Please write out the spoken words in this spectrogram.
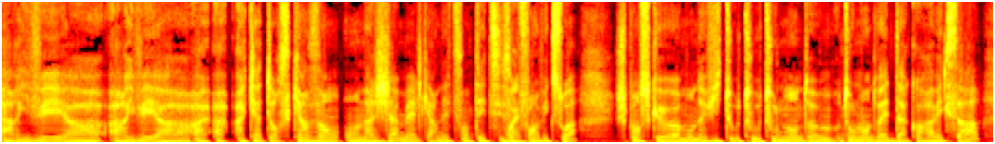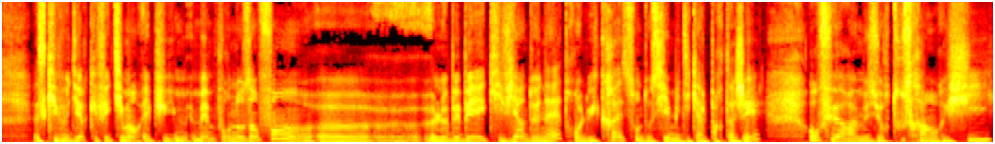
Arrivé à arrivé à, à, 14-15 ans, on n'a jamais le carnet de santé de ses enfants avec soi. Je pense que, à mon avis, tout, tout, tout le monde tout le monde va être d'accord avec ça. Ce qui veut dire qu'effectivement, et puis même pour nos enfants, euh, le bébé qui vient de naître, on lui crée son dossier médical partagé. Au fur et à mesure, tout sera enrichi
